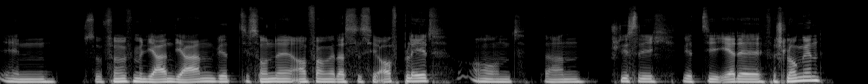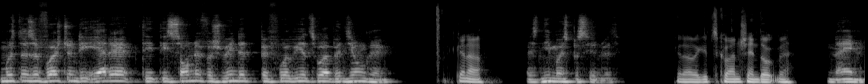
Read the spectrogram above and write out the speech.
in so fünf Milliarden Jahren wird die Sonne anfangen, dass sie sich aufbläht und dann schließlich wird die Erde verschlungen. Du musst dir also vorstellen, die Erde, die, die Sonne verschwindet, bevor wir zwei Pension kriegen. Genau. Weil es niemals passieren wird. Genau, da gibt es keinen schönen Tag mehr. Nein.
